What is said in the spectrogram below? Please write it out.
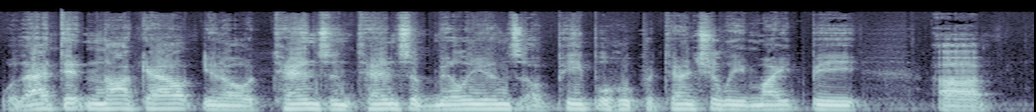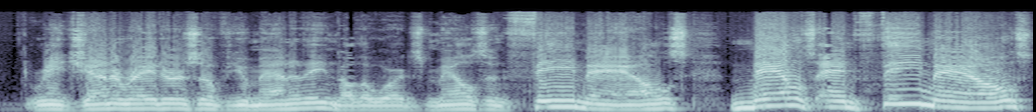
Well, that didn't knock out you know tens and tens of millions of people who potentially might be uh, regenerators of humanity. In other words, males and females, males and females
